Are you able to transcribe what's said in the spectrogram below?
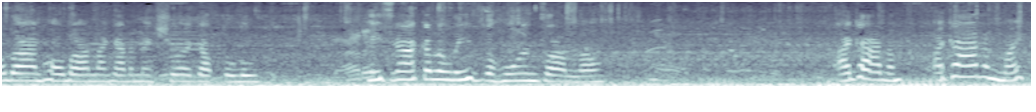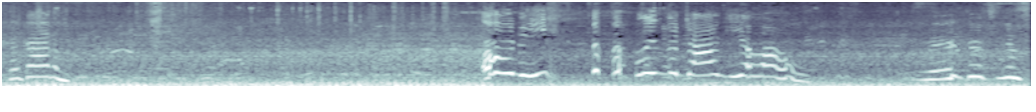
Hold on, hold on. I got to make sure I got the loop. Got? He's not to leave the horns on, though. No. I got him. I got him, Mike. I got him. Odie, leave the doggy alone. Merry Christmas.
